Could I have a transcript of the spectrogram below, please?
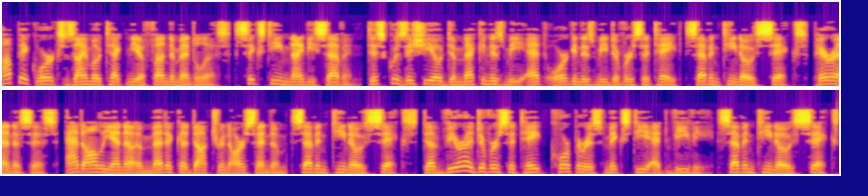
Topic works Zymotechnia Fundamentalis 1697 Disquisitio de mechanismi et organismi diversitate 1706 Paraenesis, ad aliena a medica doctrine arcendum 1706 De vera diversitate corporis mixti et vivi 1706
